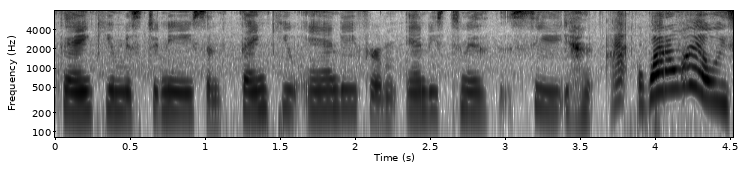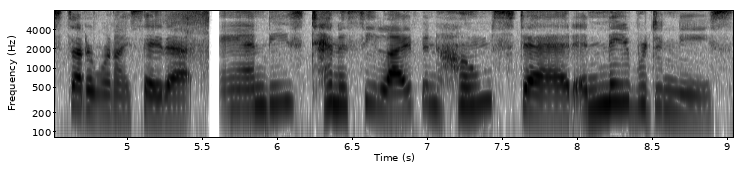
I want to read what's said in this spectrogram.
Thank you, Miss Denise, and thank you, Andy, from Andy's Tennessee. Why don't I always stutter when I say that? Andy's Tennessee Life and Homestead and neighbor Denise.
